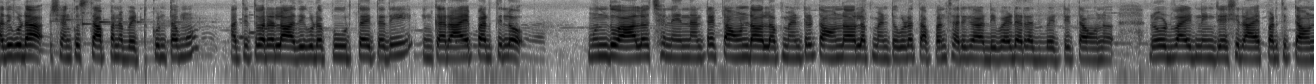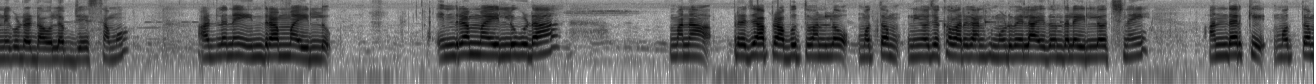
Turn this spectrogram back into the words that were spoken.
అది కూడా శంకుస్థాపన పెట్టుకుంటాము. అతి త్వరలో అది కూడా పూర్తవుతుంది ఇంకా రాయపర్తిలో ముందు ఆలోచన ఏంటంటే టౌన్ డెవలప్మెంట్ టౌన్ డెవలప్మెంట్ కూడా తప్పనిసరిగా డివైడర్ అది పెట్టి టౌన్ రోడ్ వైడనింగ్ చేసి రాయపర్తి టౌన్ని కూడా డెవలప్ చేస్తాము. అట్లనే ఇంద్రమ్మ ఇల్లు. ఇంద్రమ్మ ఇల్లు కూడా మన ప్రజాప్రభుత్వంలో మొత్తం నియోజకవర్గానికి మూడు వేల ఐదు వందల ఇల్లు వచ్చినాయి. అందరికీ మొత్తం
